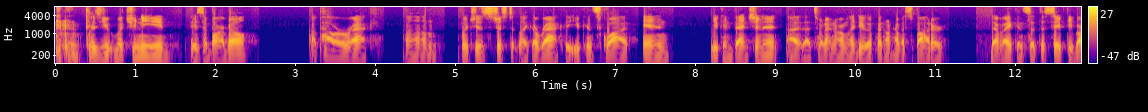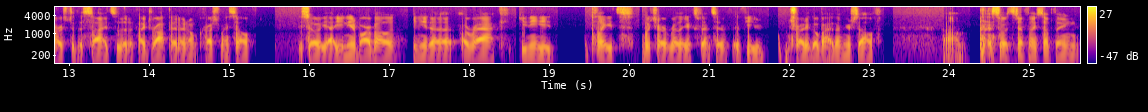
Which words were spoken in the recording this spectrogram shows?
because you what you need is a barbell, a power rack, um, which is just like a rack that you can squat in. You can bench in it. Uh, that's what I normally do if I don't have a spotter. That way I can set the safety bars to the side so that if I drop it, I don't crush myself. So yeah, you need a barbell, you need a, a rack, you need plates, which are really expensive if you try to go buy them yourself. Um, so it's definitely something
